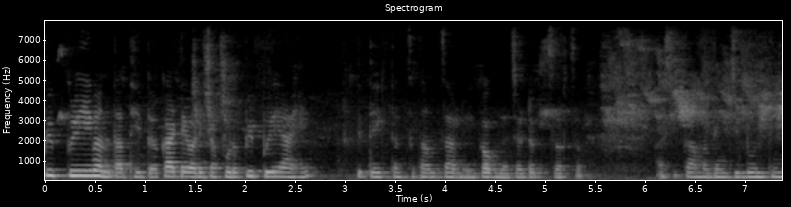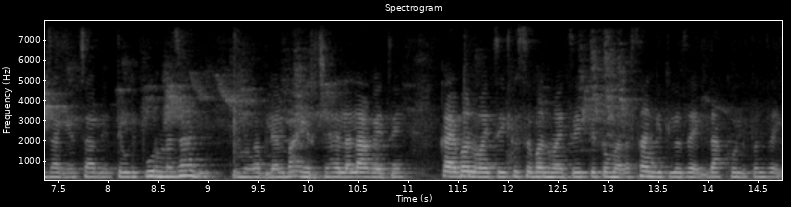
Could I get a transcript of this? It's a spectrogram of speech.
पिपळी म्हणतात इथं. काटेवाडीच्या पुढं पिपळी आहे. तिथे एक त्यांचं काम चालू आहे कौलाच्या टक्चरचं अशी कामं त्यांची दोन तीन जागे चालू आहेत. तेवढी पूर्ण झाली की मग आपल्याला बाहेरच्या ह्याला लागायचं आहे काय बनवायचं आहे कसं बनवायचं आहे ते तुम्हाला सांगितलं जाईल दाखवलं पण जाईल.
